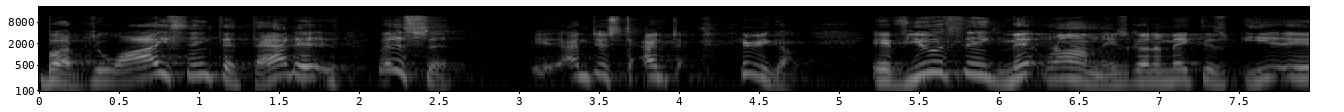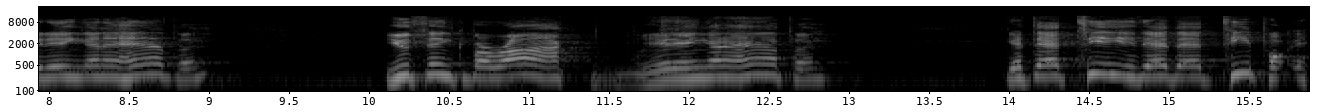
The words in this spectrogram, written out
But do I think that that is, listen, I'm just, I'm, here you go. If you think Mitt Romney is going to make this, it ain't going to happen. You think Barack, it ain't going to happen. Get that tea, that, that tea party.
